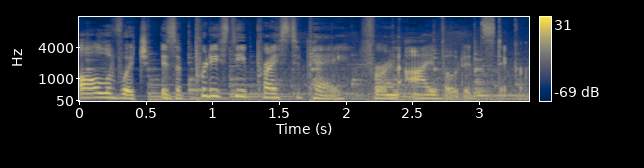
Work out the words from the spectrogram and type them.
all of which is a pretty steep price to pay for an I voted sticker.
